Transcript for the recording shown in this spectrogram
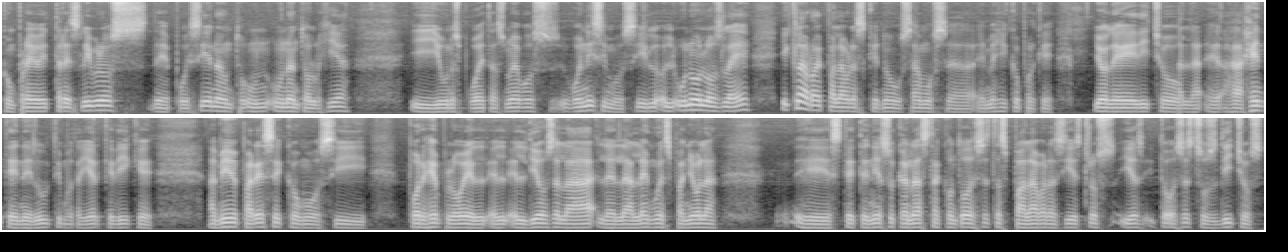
Compré tres libros de poesía, una, antología y unos poetas nuevos buenísimos. Y uno los lee y claro, hay palabras que no usamos eh, en México porque yo le he dicho a la, eh, gente en el último taller que di que a mí me parece como si, por ejemplo, el, dios de la, de lengua española este, tenía su canasta con todas estas palabras y, estos, y, todos estos dichos.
